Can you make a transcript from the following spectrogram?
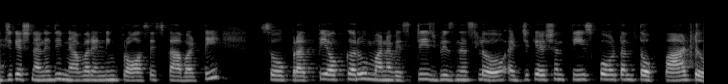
ఎడ్యుకేషన్ అనేది నెవర్ ఎండింగ్ ప్రాసెస్ కాబట్టి సో ప్రతి ఒక్కరూ మన వెస్టీజ్ బిజినెస్లో ఎడ్యుకేషన్ తీసుకోవటంతో పాటు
